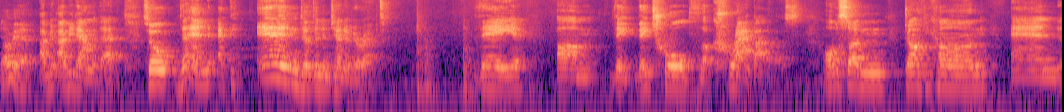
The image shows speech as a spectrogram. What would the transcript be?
Oh yeah. I'd be, I'd be down with that. So then, at the end of the Nintendo Direct, they um, they they trolled the crap out of us. All of a sudden, Donkey Kong and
